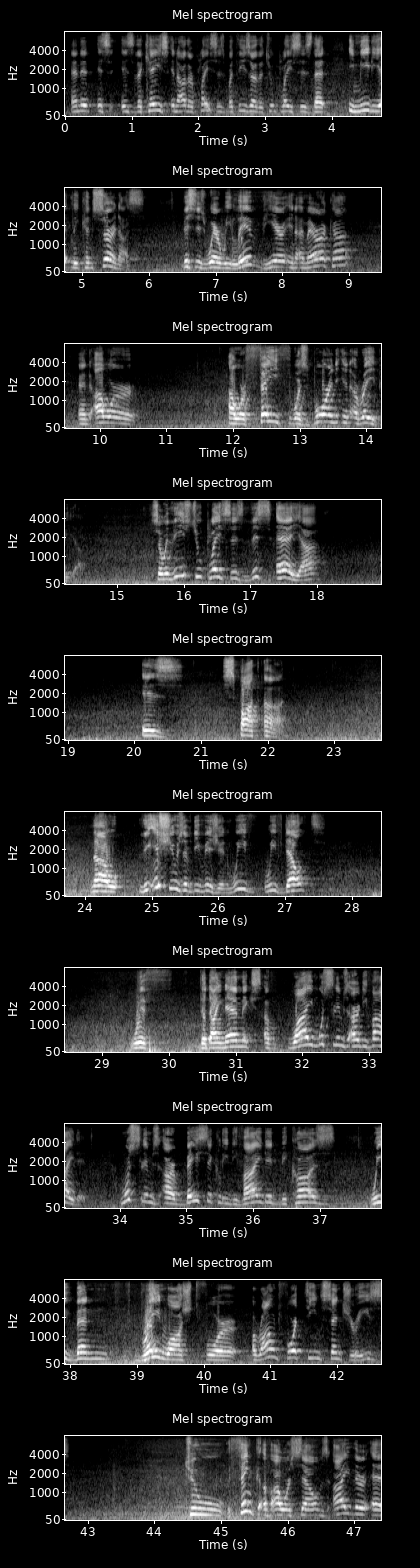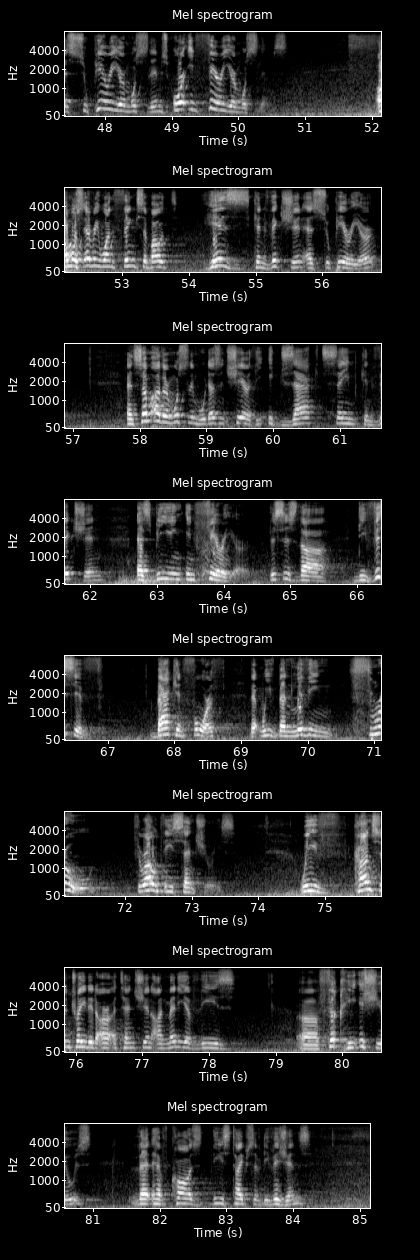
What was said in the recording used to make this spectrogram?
and it is, is the case in other places, but these are the two places that immediately concern us. This is where we live here in America, and our, our faith was born in Arabia. So in these two places, this ayah is spot on. Now, the issues of division, we've we've dealt with the dynamics of why Muslims are divided. Muslims are basically divided because we've been brainwashed for around 14 centuries to think of ourselves either as superior Muslims or inferior Muslims. Almost everyone thinks about his conviction as superior, and some other Muslim who doesn't share the exact same conviction as being inferior. This is the divisive back and forth that we've been living through throughout these centuries. We've concentrated our attention on many of these uh, fiqhi issues that have caused these types of divisions.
